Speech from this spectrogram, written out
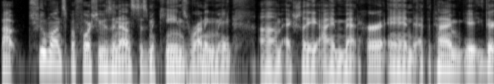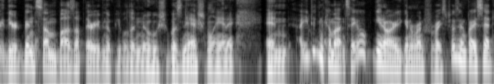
about two months before she was announced as McCain's running mate, um, actually, I met her, and at the time, there there had been some buzz up there, even though people didn't know who she was nationally. And it, and I didn't come out and say, "Oh, you know, are you going to run for vice president?" But I said,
